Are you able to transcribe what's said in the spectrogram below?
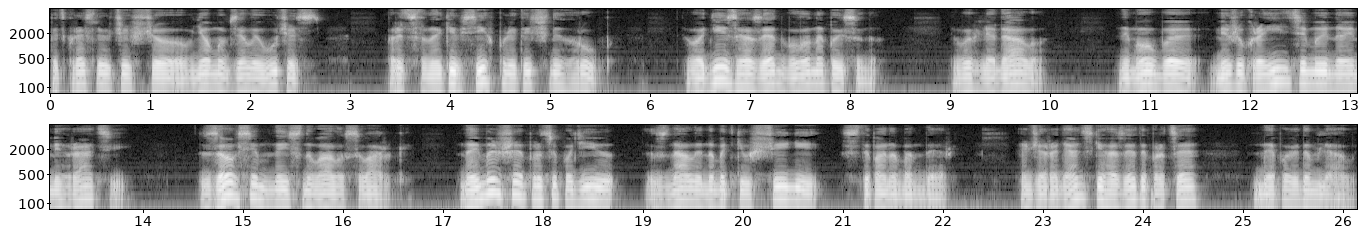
підкреслюючи, що в ньому взяли участь представники всіх політичних груп. В одній з газет було написано виглядало, немов би між українцями на еміграції зовсім не існувало сварки. Найменше про цю подію знали на батьківщині Степана Бандери, адже радянські газети про це не повідомляли.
